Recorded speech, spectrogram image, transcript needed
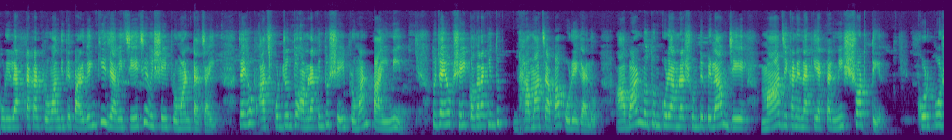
কুড়ি লাখ টাকার প্রমাণ দিতে পারবেন কি, যে আমি চেয়েছি, আমি সেই প্রমাণটা চাই। যাই হোক, আজ পর্যন্ত আমরা কিন্তু সেই প্রমাণ পাইনি। তো যাই হোক, সেই কথাটা কিন্তু ধামা চাপা পড়ে গেল। আবার নতুন করে আমরা শুনতে পেলাম যে মা যেখানে নাকি একটা নিঃশর্তে খোরপোশ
